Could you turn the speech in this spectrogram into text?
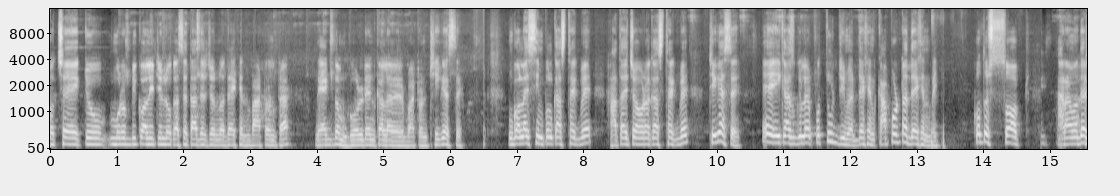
হচ্ছে একটু মুরব্বী কোয়ালিটির লোক আছে, তাদের জন্য দেখেন বাটনটা। একদম গোল্ডেন কালারের বাটন, ঠিক আছে? গলায় সিম্পল কাজ থাকবে, হাতায় চওড়া কাজ থাকবে, ঠিক আছে? এই কাজগুলোর প্রচুর ডিমান্ড দেখেন, কাপড়টা দেখেন ভাই, কত সফট আর আমাদের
